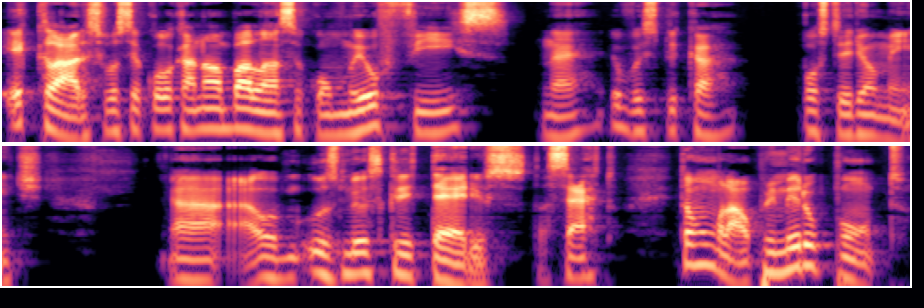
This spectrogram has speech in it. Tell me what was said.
É claro, se você colocar numa balança como eu fiz, né, eu vou explicar posteriormente os meus critérios, tá certo? Então vamos lá, o primeiro ponto.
